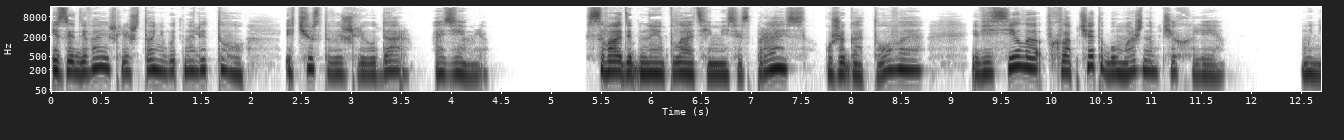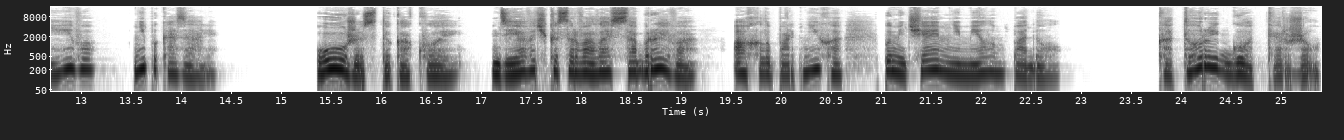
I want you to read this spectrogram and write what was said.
И задеваешь ли что-нибудь на лету, и чувствуешь ли удар о землю. Свадебное платье миссис Прайс уже готовая, висела в хлопчатобумажном чехле. Мне его не показали. «Ужас-то какой! Девочка сорвалась с обрыва!» — ахала портниха, помечая мне мелом подол. «Который год твержу,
